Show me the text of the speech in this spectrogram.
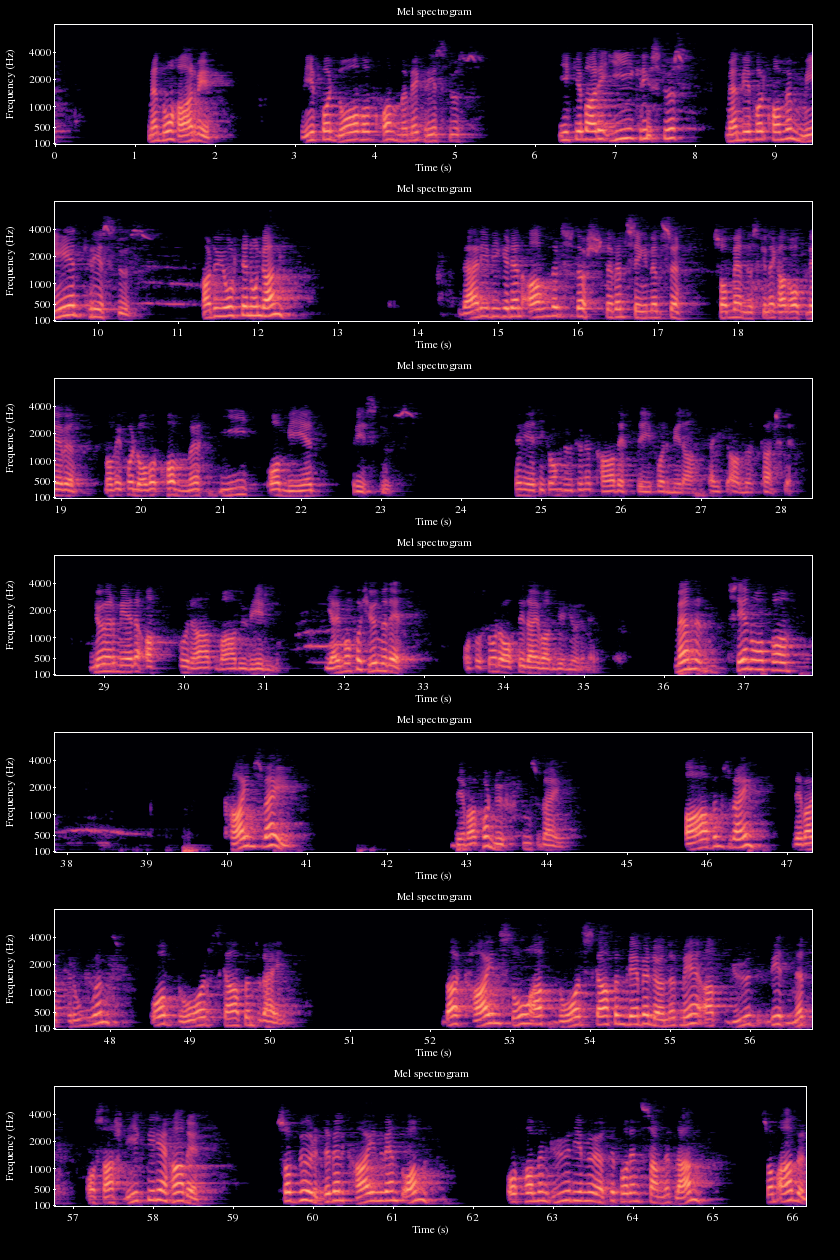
Men nå har vi. Vi får lov å komme med Kristus. Ikke bare i Kristus, men vi får komme med Kristus. Har du gjort det noen gang? Deri ligger den aller største velsignelse som menneskene kan oppleve når vi får lov å komme i og med Kristus. Jeg vet ikke om du kunne ta dette i formiddag. Det er ikke alle, kanskje. Gjør med det akkurat hva du vil. Jeg må forkynne det, og så står det opp til deg hva du vil gjøre med det. Men se nå på Kains vei. Det var fornuftens vei. Abels vei, det var troens og dårskapens vei. Da Kain så at dårskapen ble belønnet med at Gud vitnet og sa 'slik vil jeg ha det', så burde vel Kain vendt om og kommet Gud i møte på den samme plan som Abel.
